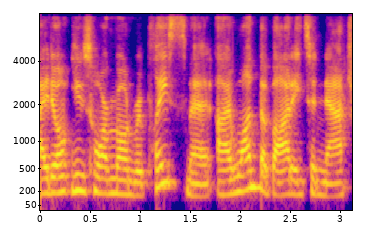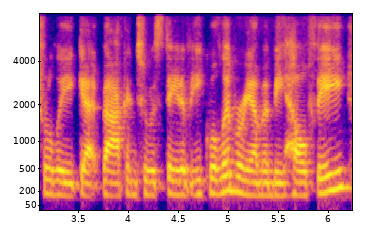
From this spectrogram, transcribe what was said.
I don't use hormone replacement. I want the body to naturally get back into a state of equilibrium and be healthy.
